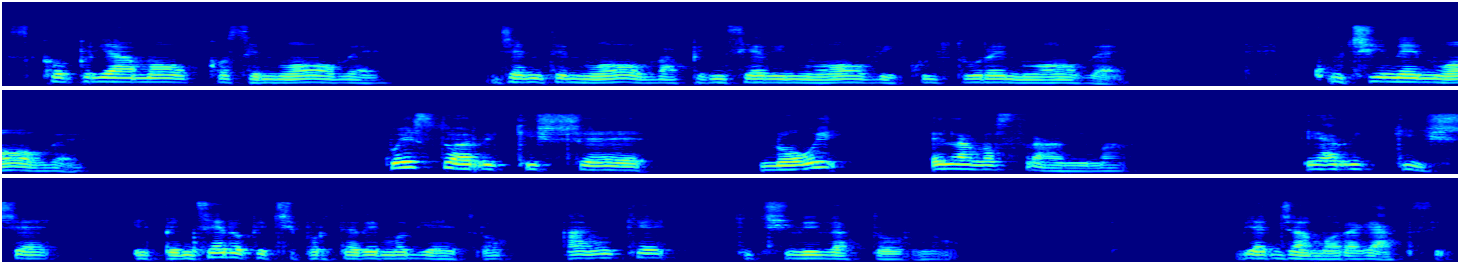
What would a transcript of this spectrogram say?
Scopriamo cose nuove, gente nuova, pensieri nuovi, culture nuove, cucine nuove. Questo arricchisce noi e la nostra anima e arricchisce il pensiero che ci porteremo dietro anche chi ci vive attorno. Viaggiamo ragazzi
